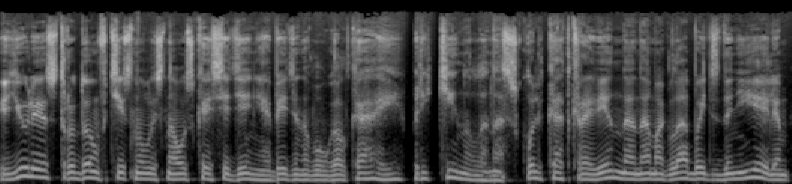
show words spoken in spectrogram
Юлия с трудом втиснулась на узкое сиденье обеденного уголка и прикинула, насколько откровенно она могла быть с Даниэлем,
